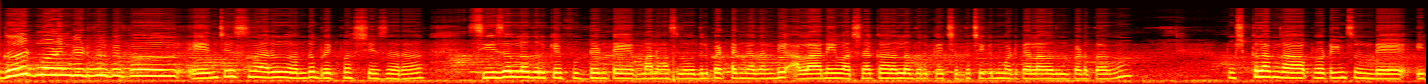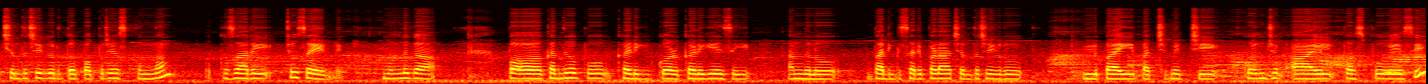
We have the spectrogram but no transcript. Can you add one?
గుడ్ మార్నింగ్ బ్యూటిఫుల్ పీపుల్ ఏం చేస్తున్నారు? అందరూ బ్రేక్ఫాస్ట్ చేశారా? సీజన్లో దొరికే ఫుడ్ అంటే మనం అసలు వదిలిపెట్టాం కదండి. అలానే వర్షాకాలంలో దొరికే చింత చిగురు మటుకు ఎలా వదిలిపెడతాము? పుష్కలంగా ప్రోటీన్స్ ఉండే ఈ చింత చిగురుతో పప్పు చేసుకుందాం. ఒక్కసారి చూసేయండి. ముందుగా ప- కందిపప్పు కడిగి కడిగేసి అందులో దానికి సరిపడా చింత చిగురు ఉల్లిపాయ పచ్చిమిర్చి కొంచెం ఆయిల్ పసుపు వేసి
